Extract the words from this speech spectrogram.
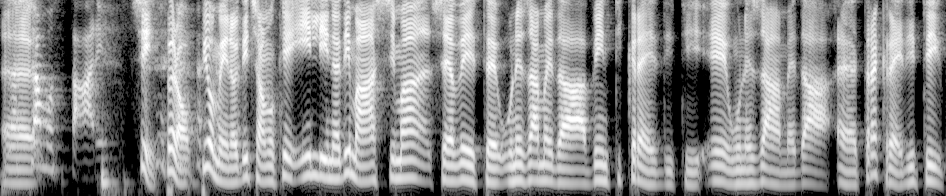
Eh, Lasciamo stare. Sì, però più o meno diciamo che in linea di massima, se avete un esame da 20 crediti e un esame da eh, 3 crediti,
